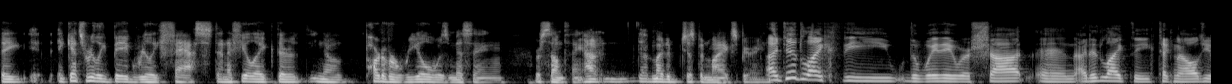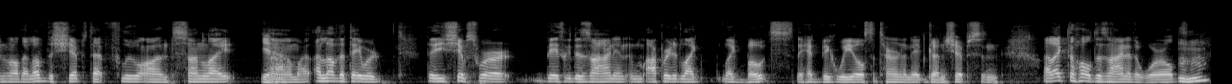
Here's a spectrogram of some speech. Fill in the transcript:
they it, it gets really big really fast and i feel like there you know part of a reel was missing or something I, that might have just been my experience I did like the the way they were shot, and I did like the technology involved. I love the ships that flew on sunlight. Yeah. Um, I, I love that they were these ships were basically designed and, and operated like like boats. They had big wheels to turn, and they had gunships, and I like the whole design of the world. Mhm.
